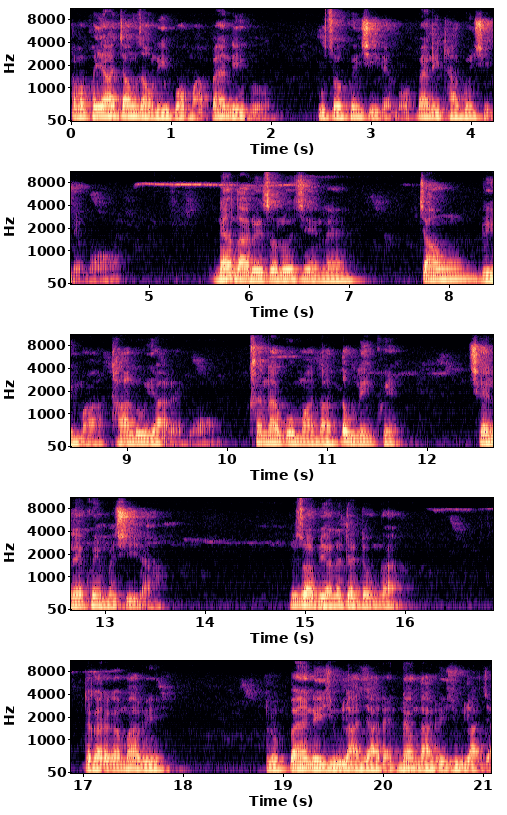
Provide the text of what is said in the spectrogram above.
အမဘုရားကျောင်းဆောင်တွေပေါ်မှာပန်းတွေကိုပူဇော်ခွင့်ရှိတယ်ပေါ့ပန်းတွေထားခွင့်ရှိတယ်ပေါ့နတ်သားတွေဆိုလို့ရှိရင်လည်းကျောင်းတွေမှာထားလို့ရတယ်ပေါ့ခန္ဓာကိုယ်မှာသာတုတ်လင်းခွင့်ချဲလဲခွင့်မရှိတာမြတ်စွာဘုရားလက်ထက်တုန်းက တက္ကရာမတွေအဲ့လိုပန်းတွေယူလာကြတယ်နတ်သားတွေယူလာကြ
